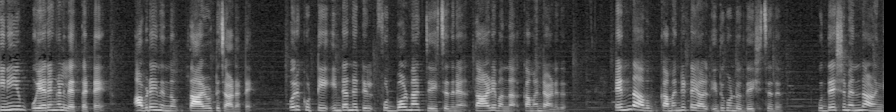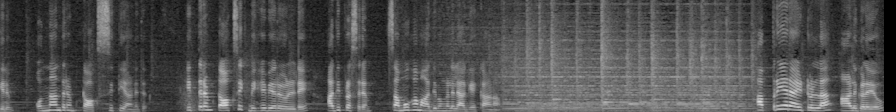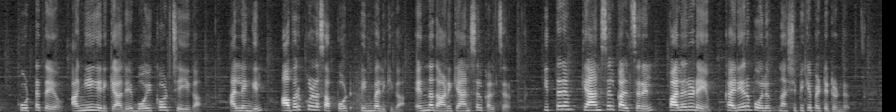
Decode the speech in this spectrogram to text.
ഇനിയും ഉയരങ്ങളിലെത്തട്ടെ. അവിടെ നിന്നും താഴോട്ട് ചാടട്ടെ. ഒരു കുട്ടി ഇന്റർനെറ്റിൽ ഫുട്ബോൾ മാച്ച് ജയിച്ചതിന് താഴെ വന്ന കമന്റാണിത് എന്താവും കമന്റിട്ടയാൾ ഇതുകൊണ്ട് ഉദ്ദേശിച്ചത്? ഉദ്ദേശം എന്താണെങ്കിലും ഒന്നാന്തരം ടോക്സിസിറ്റിയാണിത്. ഇത്തരം ടോക്സിക് ബിഹേവിയറുകളുടെ അതിപ്രസരം സമൂഹ മാധ്യമങ്ങളിലാകെ കാണാം. അപ്രിയരായിട്ടുള്ള ആളുകളെയോ കൂട്ടത്തെയോ അംഗീകരിക്കാതെ ബോയ്ക്കോട്ട് ചെയ്യുക. അല്ലെങ്കിൽ അവർക്കുള്ള സപ്പോർട്ട് പിൻവലിക്കുക എന്നതാണ് ക്യാൻസൽ കൾച്ചർ ഇത്തരം ക്യാൻസൽ കൾച്ചറിൽ പലരുടെയും കരിയർ പോലും നശിപ്പിക്കപ്പെട്ടിട്ടുണ്ട്.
